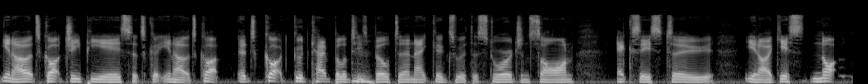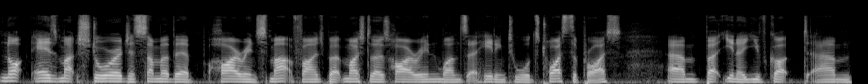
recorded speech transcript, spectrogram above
you know it's got GPS, it's got you know it's got it's got good capabilities Mm. built in, eight gigs worth of storage and so on. Access to you know I guess not not as much storage as some of the higher end smartphones, but most of those higher end ones are heading towards twice the price. Um, but you know you've got um,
